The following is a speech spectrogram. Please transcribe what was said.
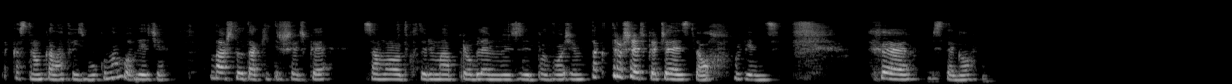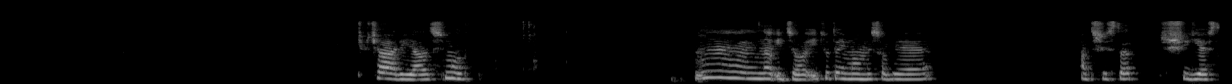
Taka stronka na Facebooku, no bo wiecie, Dasz to taki troszeczkę samolot, który ma problemy z podwoziem, tak troszeczkę często, więc he, z tego. Charial Smooth. Mm, no i co? I tutaj mamy sobie A330.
